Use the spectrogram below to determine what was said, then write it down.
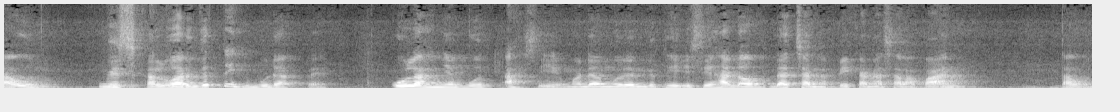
tahun. Geus keluar getih budak teh. Ulah nyebut ah sih mudah-mudahan getih istihadoh da can nepi karena salapan tahun.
